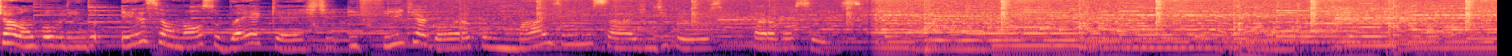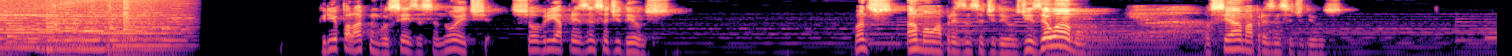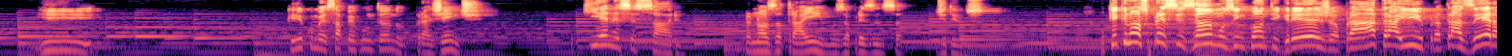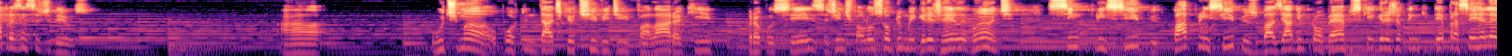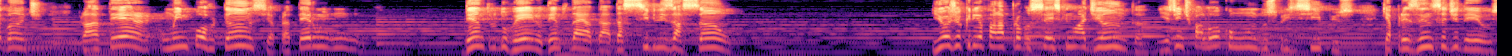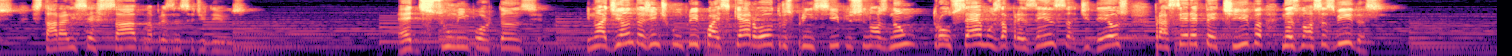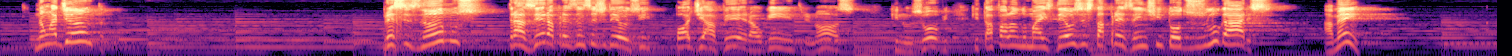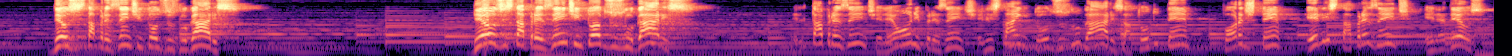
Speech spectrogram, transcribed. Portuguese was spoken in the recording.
Shalom, povo lindo! Esse é o nosso Blackcast e fique agora com mais uma mensagem de Deus para vocês. Queria falar com vocês essa noite sobre a presença de Deus. Quantos amam a presença de Deus? Diz, eu amo. Você ama a presença de Deus. E queria começar perguntando para a gente o que é necessário para nós atrairmos a presença de Deus. O que, que nós precisamos enquanto igreja para atrair, para trazer a presença de Deus? A última oportunidade que eu tive de falar aqui para vocês, a gente falou sobre uma igreja relevante, cinco princípios, quatro princípios baseados em provérbios que a igreja tem que ter para ser relevante, para ter uma importância, para ter um, um, dentro do reino, dentro da, da, da civilização. E hoje eu queria falar para vocês que não adianta, e a gente falou como um dos princípios, que a presença de Deus, estar alicerçado na presença de Deus, é de suma importância. E não adianta a gente cumprir quaisquer outros princípios se nós não trouxermos a presença de Deus para ser efetiva nas nossas vidas. Não adianta. Precisamos trazer a presença de Deus. E pode haver alguém entre nós que nos ouve que está falando, mas Deus está presente em todos os lugares. Amém? Deus está presente em todos os lugares? Deus está presente em todos os lugares? Ele está presente, Ele é onipresente, Ele está em todos os lugares, a todo tempo, fora de tempo. Ele está presente, Ele é Deus.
